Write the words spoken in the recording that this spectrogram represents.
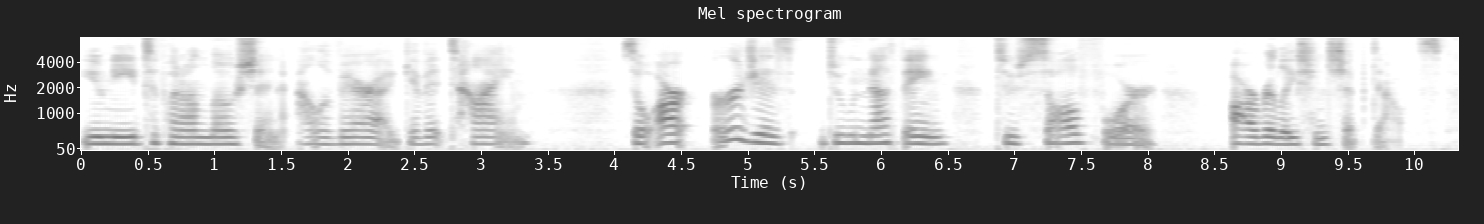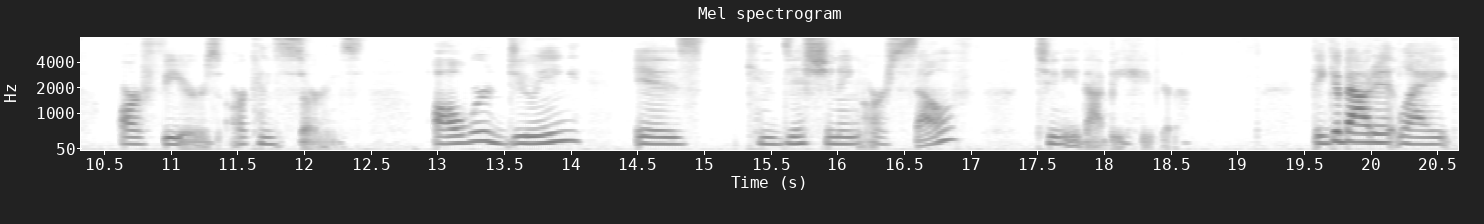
You need to put on lotion, aloe vera, give it time. So our urges do nothing to solve for our relationship doubts, our fears, our concerns. All we're doing is conditioning ourselves to need that behavior. Think about it like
